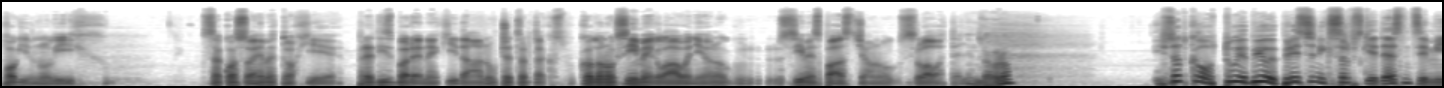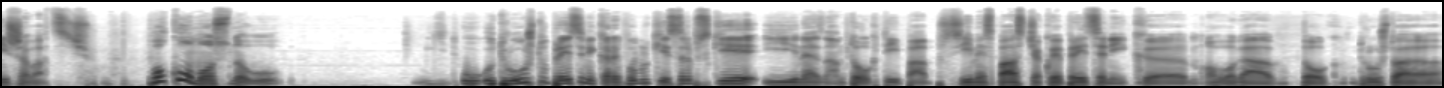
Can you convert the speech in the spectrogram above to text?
poginulih sa Kosova i Metohije, pred izbore neki dan, u četvrtak, kod onog Sime Glavonje, onog Sime Spasića, onog silovatelja. Dobro. I sad kao, tu je bio i predsjednik srpske desnice Miša Vacić po kom osnovu u, u društvu predsjednika Republike Srpske i ne znam tog tipa Sime Spasića koji je predsjednik uh, ovoga tog društva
